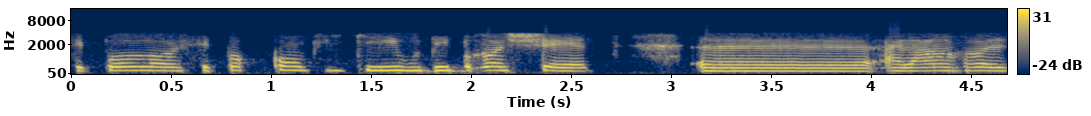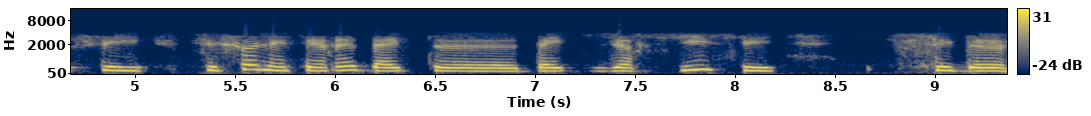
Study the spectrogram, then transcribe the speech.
c'est pas c'est pas compliqué ou des brochettes. alors c'est c'est ça l'intérêt d'être d'être diversifié, c'est c'est de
